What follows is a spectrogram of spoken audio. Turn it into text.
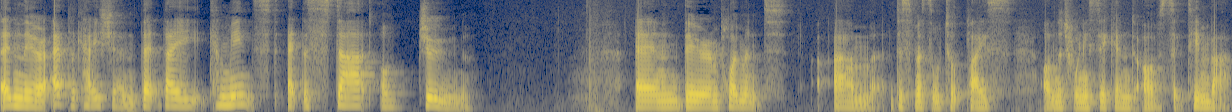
in their application that they commenced at the start of June and their employment um, dismissal took place on the 22nd of September.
